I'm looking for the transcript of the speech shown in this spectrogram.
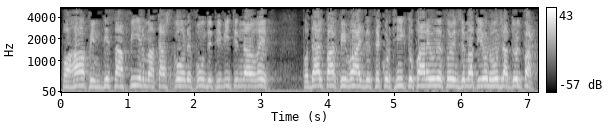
po hapin disa firma tash qonë fundit të vitit 90 Po dal pak pi vazit sikur t'ikt'u pare e thojnë xhemati jonë hoxha dull pak.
